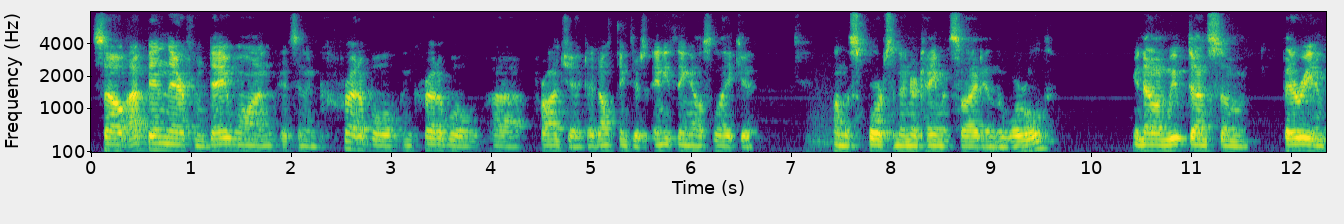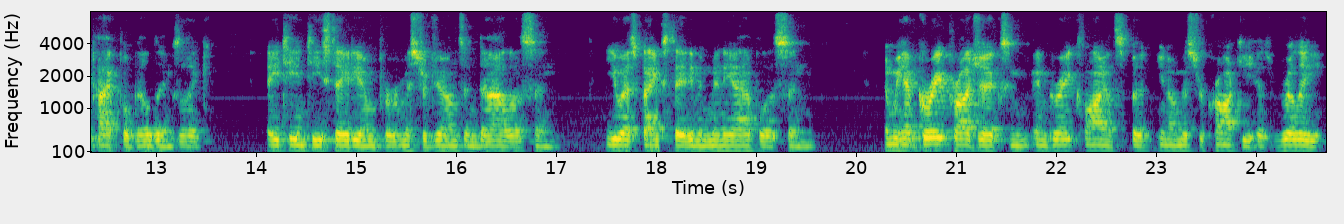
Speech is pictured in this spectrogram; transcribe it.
So I've been there from day one. It's an incredible, incredible uh, project. I don't think there's anything else like it on the sports and entertainment side in the world. You know, and we've done some very impactful buildings like AT&T Stadium for Mr. Jones in Dallas and US Bank Stadium in Minneapolis and and we have great projects and, and great clients, but you know, Mr. Kroenke has really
